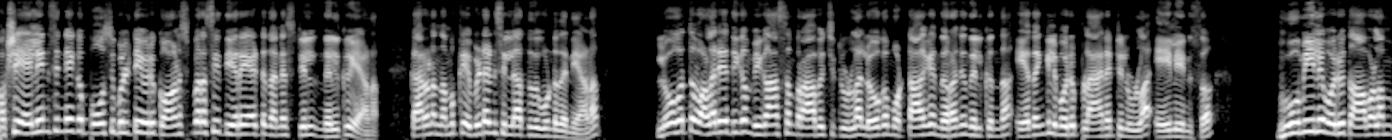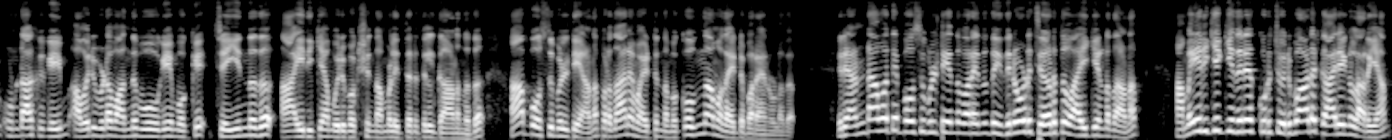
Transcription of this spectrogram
പക്ഷേ ഏലിയൻസിന്റെയൊക്കെ പോസിബിലിറ്റി ഒരു കോൺസ്പിറസി തിയറി ആയിട്ട് തന്നെ സ്റ്റിൽ നിൽക്കുകയാണ്. കാരണം നമുക്ക് എവിഡൻസ് ഇല്ലാത്തത് കൊണ്ട് തന്നെയാണ്. ലോകത്ത് വളരെയധികം വികാസം പ്രാപിച്ചിട്ടുള്ള ലോകമൊട്ടാകെ നിറഞ്ഞു നിൽക്കുന്ന ഏതെങ്കിലും ഒരു പ്ലാനറ്റിലുള്ള ഏലിയൻസ് ഭൂമിയിലും ഒരു താവളം ഉണ്ടാക്കുകയും അവരിവിടെ വന്നു പോവുകയും ഒക്കെ ചെയ്യുന്നത് ആയിരിക്കാം ഒരുപക്ഷെ നമ്മൾ ഇത്തരത്തിൽ കാണുന്നത്. ആ പോസിബിലിറ്റിയാണ് പ്രധാനമായിട്ടും നമുക്ക് ഒന്നാമതായിട്ട് പറയാനുള്ളത്. രണ്ടാമത്തെ പോസിബിലിറ്റി എന്ന് പറയുന്നത് ഇതിനോട് ചേർത്ത് വായിക്കേണ്ടതാണ്. അമേരിക്കയ്ക്ക് ഇതിനെക്കുറിച്ച് ഒരുപാട് കാര്യങ്ങൾ അറിയാം.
